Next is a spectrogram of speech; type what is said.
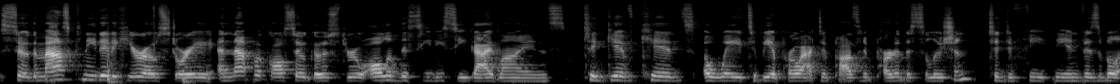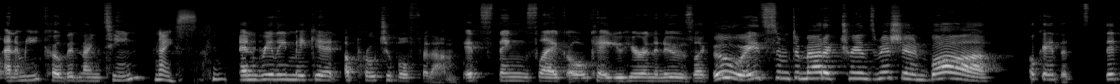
So the mask needed a hero story. And that book also goes through all of the CDC guidelines to give kids a way to be a proactive, positive part of the solution to defeat the invisible enemy, COVID 19. Nice. and really make it approachable for them. It's things like, oh, okay, you hear in the news, like, oh, asymptomatic transmission, blah. Okay, that, that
